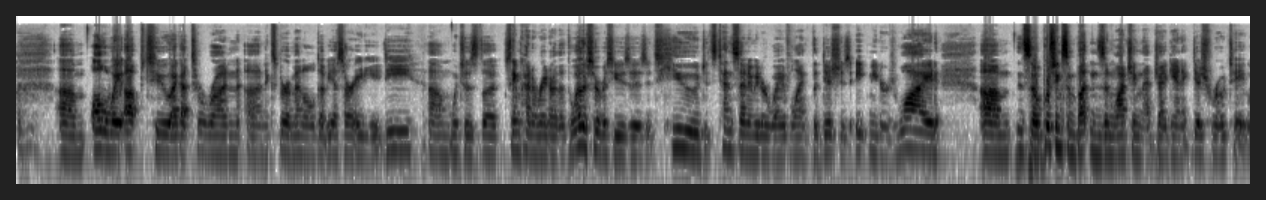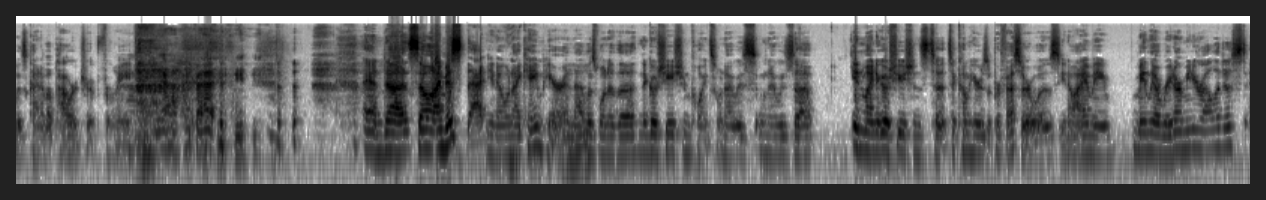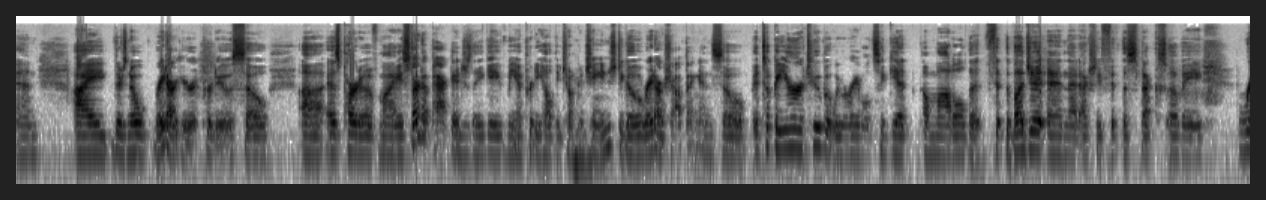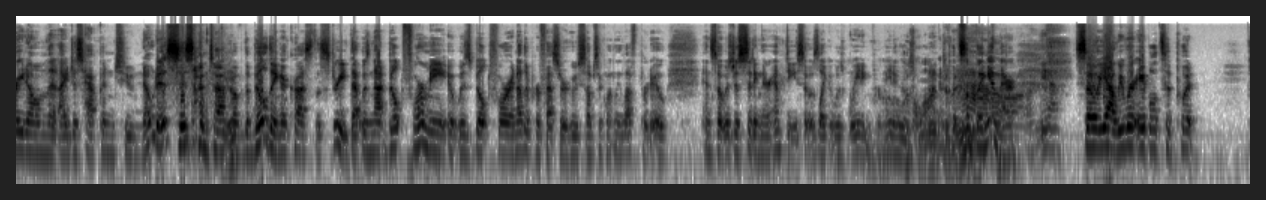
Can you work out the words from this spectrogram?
um, all the way up to I got to run an experimental WSR 88D, um, which is the same kind of radar that the Weather Service uses. It's huge. It's 10 centimeter wavelength. The dish is eight meters wide. Um, and so pushing some buttons and watching that gigantic dish rotate was kind of a power trip for me. Yeah, I bet. And uh, so I missed that, you know, when I came here, and that was one of the negotiation points when I was when I was uh, in my negotiations to to come here as a professor. Was you know I am a mainly a radar meteorologist, and I there's no radar here at Purdue, so. Uh, as part of my startup package, they gave me a pretty healthy chunk of change to go radar shopping. And so it took a year or two, but we were able to get a model that fit the budget and that actually fit the specs of a radome that I just happened to notice is on top Yep. of the building across the street. That was not built for me. It was built for another professor who subsequently left Purdue. And so it was just sitting there empty. So it was like it was waiting for me Oh, to come along and put be. something in there. Yeah. So yeah, we were able to put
